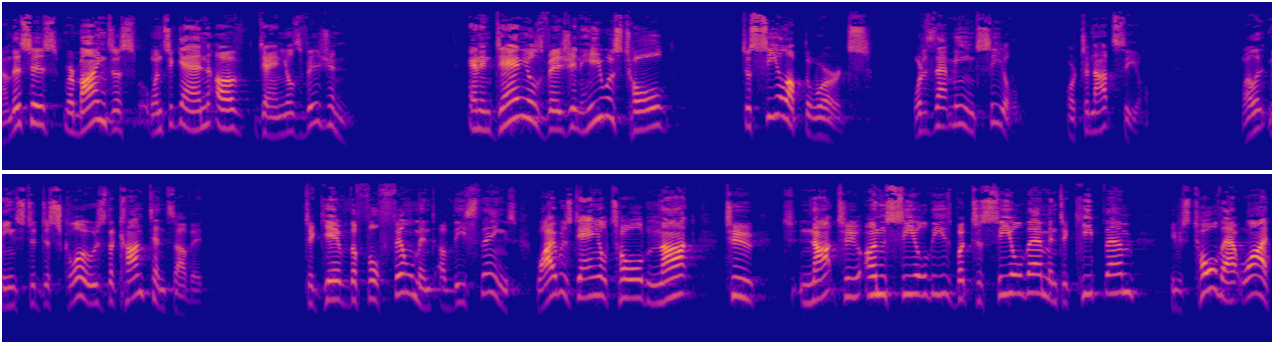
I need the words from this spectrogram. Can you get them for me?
Now, this is reminds us once again of Daniel's vision. And in Daniel's vision, he was told to seal up the words. What does that mean, seal, or to not seal? Well, it means to disclose the contents of it, to give the fulfillment of these things. Why was Daniel told not to, not to unseal these, but to seal them and to keep them? He was told that. Why?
